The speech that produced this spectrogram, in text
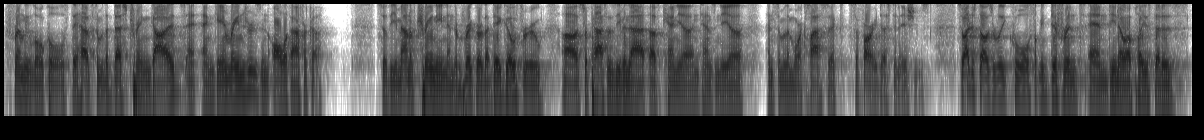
friendly locals. They have some of the best trained guides and, and, game rangers in all of Africa. So the amount of training and the rigor that they go through uh, surpasses even that of Kenya and Tanzania and some of the more classic safari destinations. So I just thought it was really cool, something different, and you know, a place that is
